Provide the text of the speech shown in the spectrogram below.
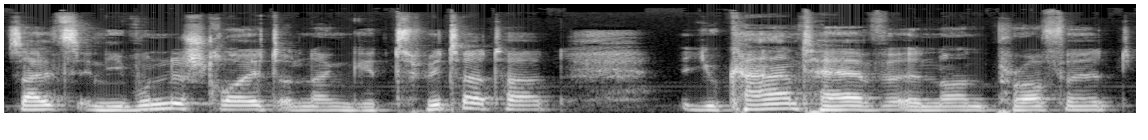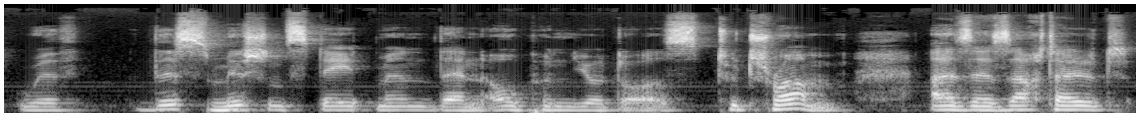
Salz in die Wunde streut und dann getwittert hat, You can't have a non-profit with this mission statement, then open your doors to Trump. Also er sagt halt,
